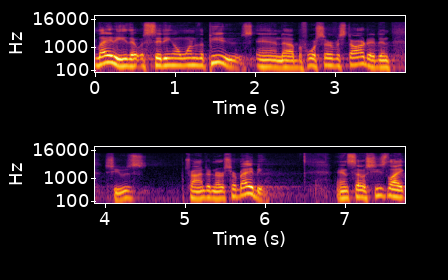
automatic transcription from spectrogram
lady that was sitting on one of the pews, and uh, before service started, and she was trying to nurse her baby. And so she's like,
